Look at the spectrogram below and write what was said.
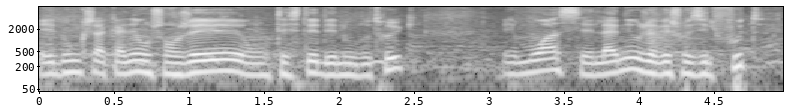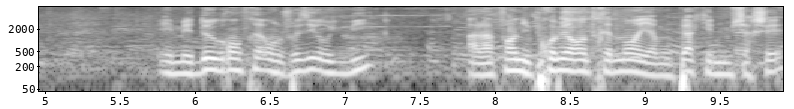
et donc chaque année on changeait, on testait des nouveaux trucs. Et moi c'est l'année où j'avais choisi le foot et mes deux grands frères ont choisi le rugby. À la fin du premier entraînement il y a mon père qui est venu me chercher.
